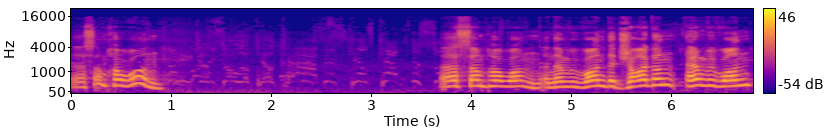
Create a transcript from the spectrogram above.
Uh, somehow won. Uh, somehow won. And then we won the Dragon and we won.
